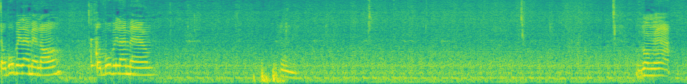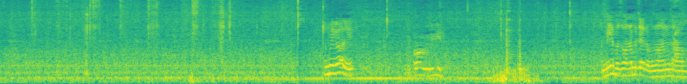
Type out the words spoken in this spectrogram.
တော့ပို့ပေးလိုက်မယ်နော်တော့ပို့ပေးလိုက်မယ်ဟွန်းဘုံနဲ့အမေကလေတော့ပြီ အမေကပဇွန်လည်းမကြိုက်တော့ပဇွန်လည်းမစားဘူး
